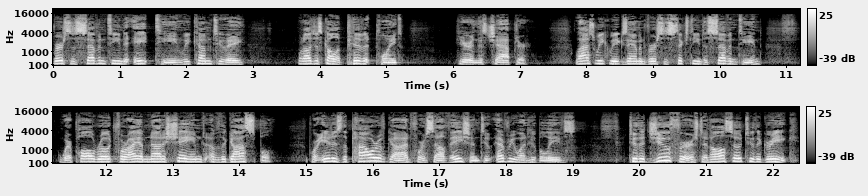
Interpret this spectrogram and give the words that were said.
verses 17 to 18, we come to a, what I'll just call a pivot point here in this chapter. Last week we examined verses 16 to 17, where Paul wrote, For I am not ashamed of the gospel, for it is the power of God for salvation to everyone who believes, to the Jew first and also to the Greek.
